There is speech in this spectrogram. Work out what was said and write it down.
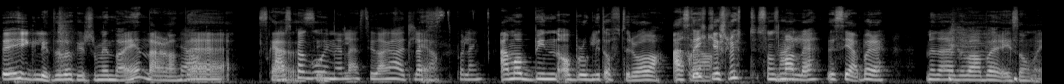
det er hyggelig til dere som enda er inn der, da. Ja. Det skal Jeg skal si. gå inn og lese i dag. Jeg har ikke lest Ja. på lenge. Jeg må begynne å blogge litt oftere òg, da. Jeg skal ikke slutte, sånn som Nei. alle. Det sier jeg bare. Men eh, det var bare i sommer.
